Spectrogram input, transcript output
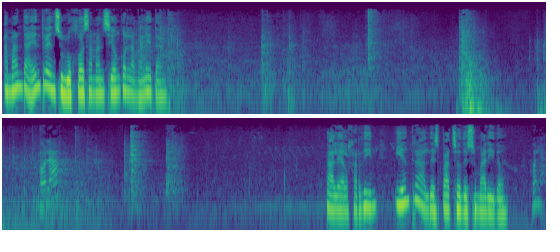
Amanda entra en su lujosa mansión con la maleta. Hola. Sale al jardín y entra al despacho de su marido. Hola.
